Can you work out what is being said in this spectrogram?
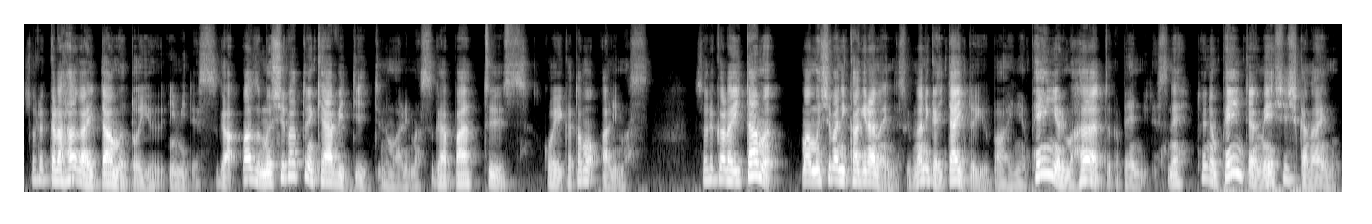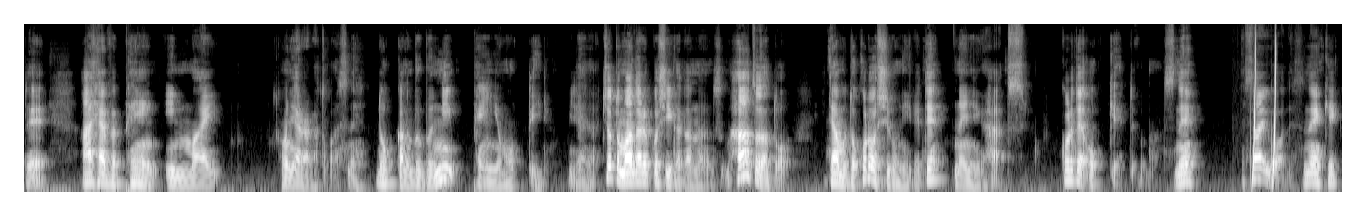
それから歯が痛むという意味ですが、まず虫歯という cavity っていうのもありますが、bad tooth こういう言い方もあります。それから痛むまあ、虫歯に限らないんですけど、何か痛いという場合には、 pain よりも hurt が便利ですね。というのも、 pain というのは名詞しかないので、I have a pain in my ほにゃららとかですね。どっかの部分に pain を持っているみたいな、ちょっとまどろっこしい言い方になるんですけど、 hurt だと痛むところを主語に入れて、何がハートする。これで OK ということなんですね。最後はですね、結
